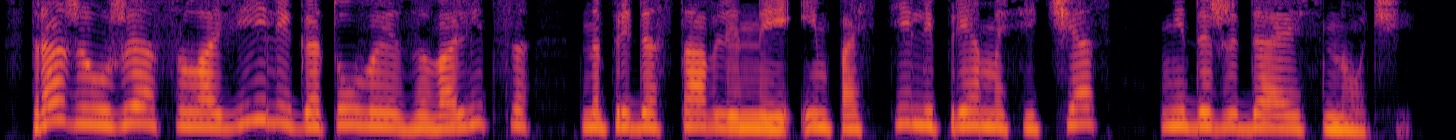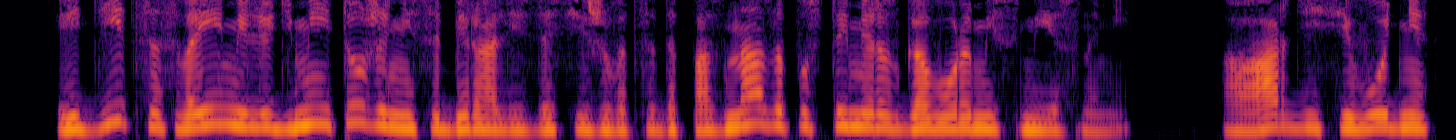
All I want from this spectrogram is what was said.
стражи уже осоловели, готовые завалиться на предоставленные им постели прямо сейчас, не дожидаясь ночи. Эдит со своими людьми тоже не собирались засиживаться допоздна за пустыми разговорами с местными. А Арди сегодня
